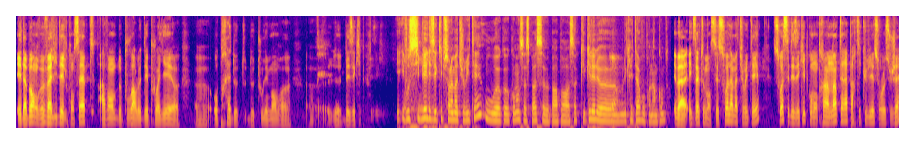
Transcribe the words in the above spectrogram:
Et d'abord, on veut valider le concept avant de pouvoir le déployer auprès de, de, tous les membres des équipes. Et vous ciblez les équipes sur la maturité ou euh, comment ça se passe euh, par rapport à ça? Quels sont le, les critères que vous prenez en compte? Eh ben, Exactement, c'est soit la maturité, soit c'est des équipes qui ont montré un intérêt particulier sur le sujet,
